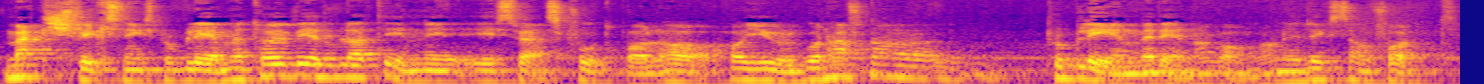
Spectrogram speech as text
Matchfixningsproblemet har ju virvlat in i, i svensk fotboll. Har, har Djurgården haft några problem med det någon gång? Har ni liksom fått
